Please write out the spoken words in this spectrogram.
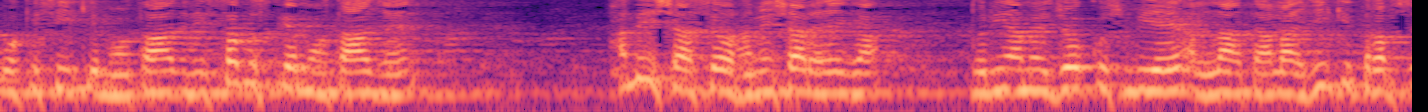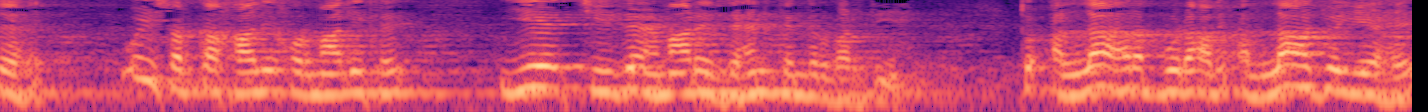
وہ کسی کے محتاج نہیں، سب اس کے محتاج ہیں۔ ہمیشہ سے اور ہمیشہ رہے گا۔ دنیا میں جو کچھ بھی ہے، اللہ تعالیٰ ہی کی طرف سے ہے۔ وہی سب کا خالق اور مالک ہے۔ یہ چیزیں ہمارے ذہن کے اندر بڑھتی ہیں۔ تو اللہ رب العالم اللہ جو یہ ہے،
